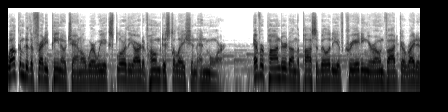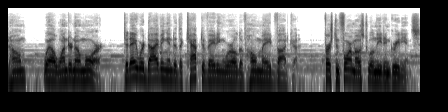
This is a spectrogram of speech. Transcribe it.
Welcome to the Freddy Peno channel where we explore the art of home distillation and more. Ever pondered on the possibility of creating your own vodka right at home? Well, wonder no more. Today we're diving into the captivating world of homemade vodka. First and foremost, we'll need ingredients.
